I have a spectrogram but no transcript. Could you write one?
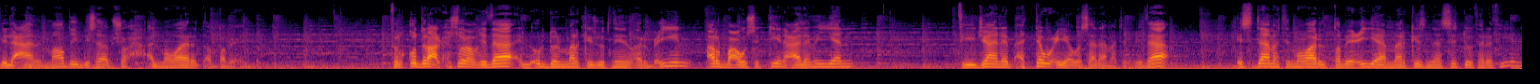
للعام الماضي بسبب شح الموارد الطبيعية. في القدرة على الحصول على الغذاء الأردن مركز 42 64 عالميا في جانب التوعية وسلامة الغذاء. استدامة الموارد الطبيعية مركزنا 36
